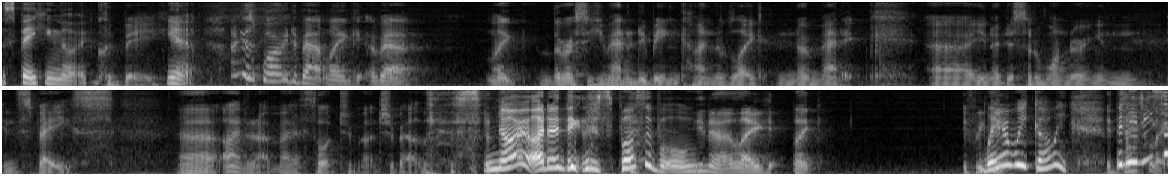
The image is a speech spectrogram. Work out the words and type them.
speaking though could be. Yeah. I'm just worried about like about like the rest of humanity being kind of like nomadic. Uh, you know, just sort of wandering in in space. Uh, I don't know. I may have thought too much about this. no i don't think that's possible you know, like like if we where get- are we going but it is a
